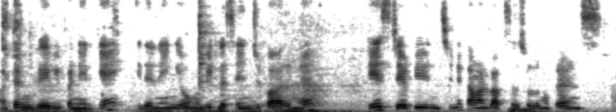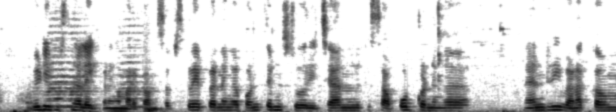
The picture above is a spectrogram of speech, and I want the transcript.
மட்டன் கிரேவி பண்ணியிருக்கேன். இதை நீங்கள் உங்கள் வீட்டில் செஞ்சு பாருங்கள் டேஸ்ட் எப்படி இருந்துச்சுன்னு கமெண்ட் பாக்ஸில் சொல்லுங்கள் ஃப்ரெண்ட்ஸ் வீடியோ பிடிச்சினா லைக் பண்ணுங்கள் மறக்காமல் சப்ஸ்கிரைப் பண்ணுங்கள் பொன் ஸ்டோரி சேனலுக்கு சப்போர்ட் பண்ணுங்கள் நன்றி வணக்கம்.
